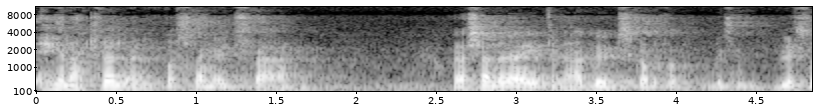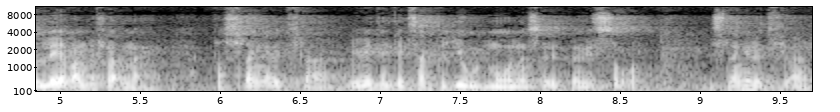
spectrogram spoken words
hela kvällen, bara slänga ut frön. Och jag kände inför det här budskapet, liksom, blev så levande för mig. Bara slänga ut frön. Vi vet inte exakt hur jordmånen ser ut, men vi sår. Vi slänger ut frön.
